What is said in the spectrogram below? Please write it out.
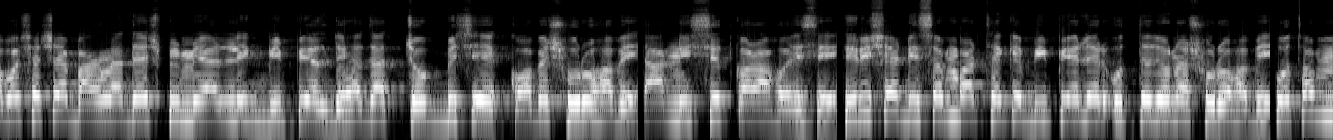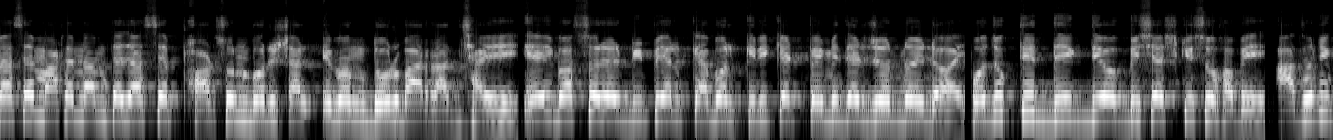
অবশেষে বাংলাদেশ প্রিমিয়ার লিগ বিপিএল দুই চব্বিশে কবে শুরু হবে তা নিশ্চিত করা হয়েছে। তিরিশে ডিসেম্বর থেকে বিপিএল এর উত্তেজনা শুরু হবে। প্রথম ম্যাচে মাঠে নামতে যাচ্ছে ফরচুন, বরিশাল এবং দুর্বার রাজশাহী। এই বছরের বিপিএল কেবল ক্রিকেট প্রেমীদের জন্যই নয়, প্রযুক্তির দিক দিয়েও বিশেষ কিছু হবে। আধুনিক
